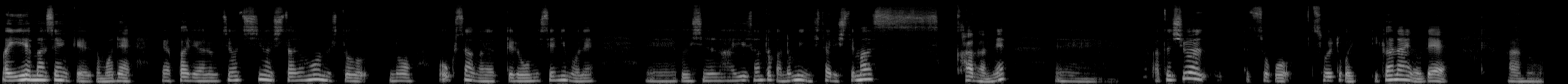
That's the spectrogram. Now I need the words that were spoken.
まあ、言えませんけれどもね、やっぱりあのうちの父の下の方の人の奥さんがやってるお店にもね、えー、V シネの俳優さんとか飲みに来たりしてますからね、えー、私はそこ、そういうとこ行かないので、あの、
